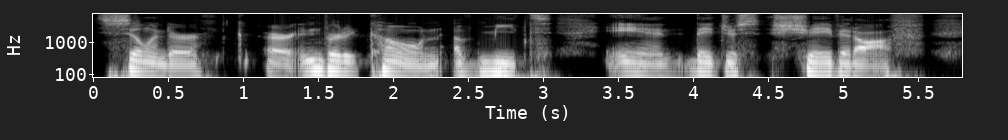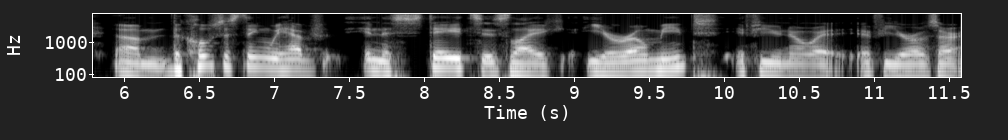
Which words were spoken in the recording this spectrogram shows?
cylinder or inverted cone of meat, and they just shave it off. Um, the closest thing we have in the states is like gyro meat, if you know what if gyros are,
